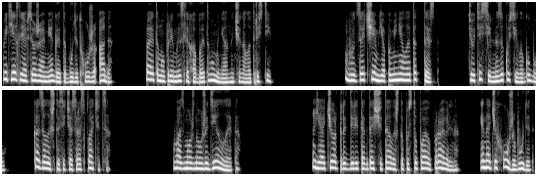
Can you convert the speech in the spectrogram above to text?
Ведь если я все же омега, это будет хуже ада. Поэтому при мыслях об этом у меня начинало трясти. Вот зачем я поменяла этот тест? Тетя сильно закусила губу. Казалось, что сейчас расплачется. Возможно, уже делала это. Я, черт раздери, тогда считала, что поступаю правильно. Иначе хуже будет.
